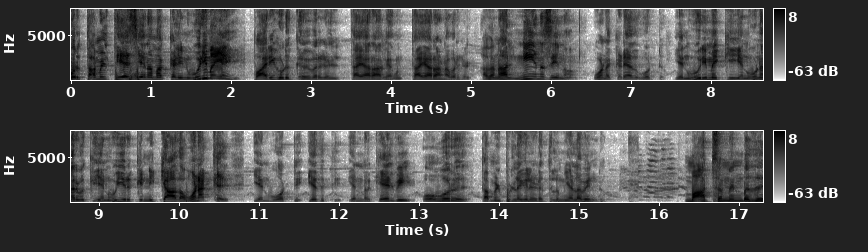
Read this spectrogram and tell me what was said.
ஒரு தமிழ் தேசியன மக்களின் உரிமையை பறிகொடுக்க இவர்கள் தயாராக தயாரானவர்கள். அதனால் நீ என்ன செய்யணும்? உனக்கு கிடையாது ஓட்டு. என் உரிமைக்கு என் உணர்வுக்கு என் உயிருக்கு நிற்காத உனக்கு என் ஓட்டு எதுக்கு என்ற கேள்வி ஒவ்வொரு தமிழ் பிள்ளைகளிடத்திலும் எழ வேண்டும். மாற்றம் என்பது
